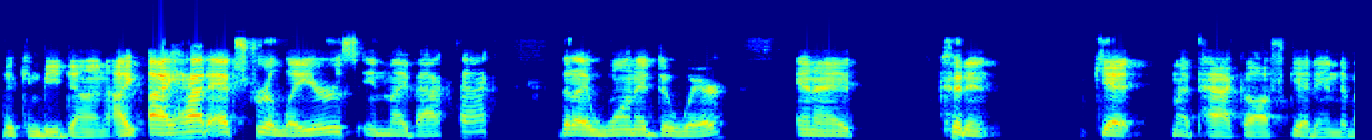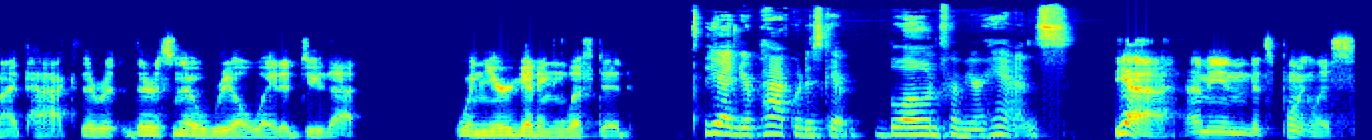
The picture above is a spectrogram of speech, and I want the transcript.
that can be done. I I had extra layers in my backpack that I wanted to wear, and I couldn't get my pack off, get into my pack. There, there's no real way to do that when you're getting lifted. Yeah, and your pack would just get blown from your hands. Yeah, I mean it's pointless.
